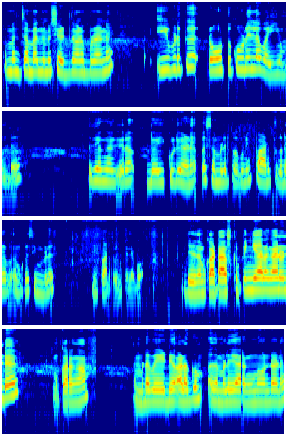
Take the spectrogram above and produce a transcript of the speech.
മച്ചാമ്പൻ നമ്മൾ ഷെഡ് നടപ്പോഴാണ് ഇവിടേക്ക് റോട്ട് കൂടെയുള്ള വയ്യുമുണ്ട് ഇത് അങ്ങനെ ഡേ കൂടിയാണ്. ഇപ്പം നമ്മളിപ്പോൾ കൂടി പാടത്ത് കൂടെ നമുക്ക് സിമ്പിൾ പാടത്ത് കൂടി തന്നെ പോകാം ഇത് നമുക്ക് ആ ടാസ്ക് പിന്നെ ഇറങ്ങാനുണ്ട്. നമുക്ക് ഇറങ്ങാം. നമ്മുടെ വീട് അളകും. അത് നമ്മൾ ഇറങ്ങുന്നതുകൊണ്ടാണ്.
